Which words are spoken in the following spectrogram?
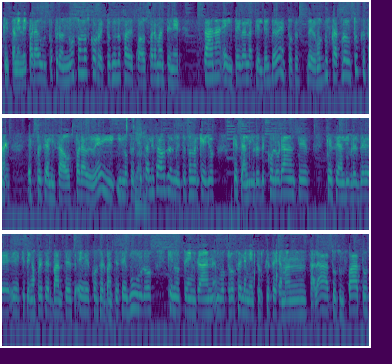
que también hay para adultos, pero no son los correctos ni los adecuados para mantener sana e íntegra la piel del bebé. Entonces debemos buscar productos que sean especializados para bebé y, los especializados realmente son aquellos que sean libres de colorantes, que sean libres de, eh, que tengan preservantes, eh, conservantes seguros, que no tengan otros elementos que se llaman talatos, sulfatos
